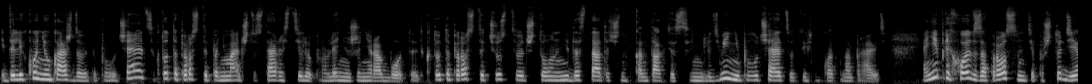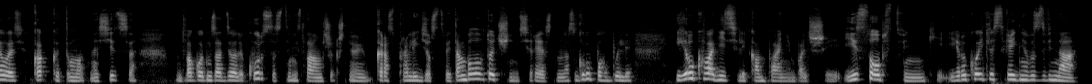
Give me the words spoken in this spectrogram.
и далеко не у каждого это получается. Кто-то просто понимает, что старый стиль управления уже не работает. Кто-то просто чувствует, что он недостаточно в контакте с своими людьми, не получается вот их куда-то направить. И они приходят с запросом, типа, что делать, как к этому относиться. Два года назад делали курс со Станиславом Шекшнёй как раз про лидерство, и там было вот очень интересно. У нас в группах были и руководители компаний большие, и собственники, и руководители среднего звена,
